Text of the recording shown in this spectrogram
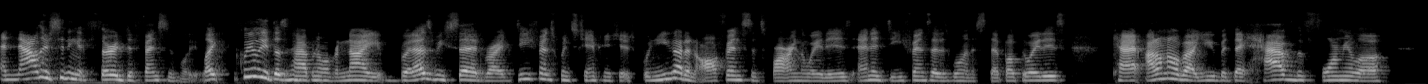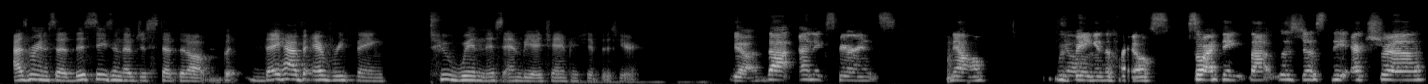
And now they're sitting at third defensively. Like clearly it doesn't happen overnight, but as we said, right, defense wins championships. When you got an offense that's firing the way it is and a defense that is willing to step up the way it is, Cat, I don't know about you, but they have the formula as Marena said, this season they've just stepped it up, but they have everything to win this NBA championship this year. Yeah, that and experience now with yeah. being in the playoffs. So I think that was just the extra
